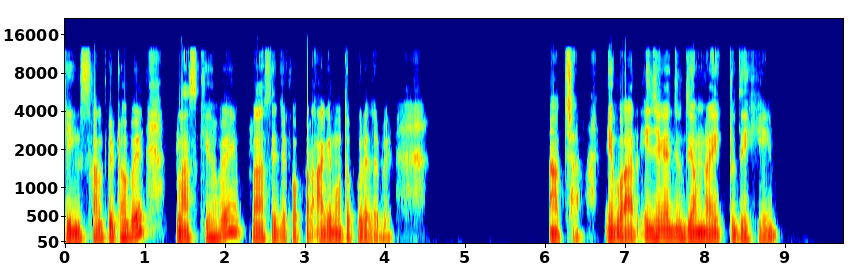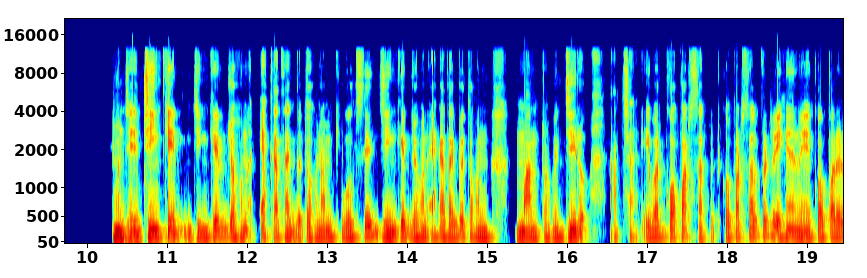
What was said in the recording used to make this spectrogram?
জিঙ্ক সালফেট হবে প্লাস কি হবে? প্লাস এই যে কপার আগের মতো পড়ে যাবে। আচ্ছা এবার এই জায়গায় যদি আমরা একটু দেখি যে জিঙ্কের জিঙ্কের যখন একা থাকবে তখন আমি কি বলছি? জিঙ্কের যখন একা থাকবে তখন মানটা হবে জিরো। আচ্ছা এবার কপার সালফেট কপার সালফেটের এখানে কপারের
